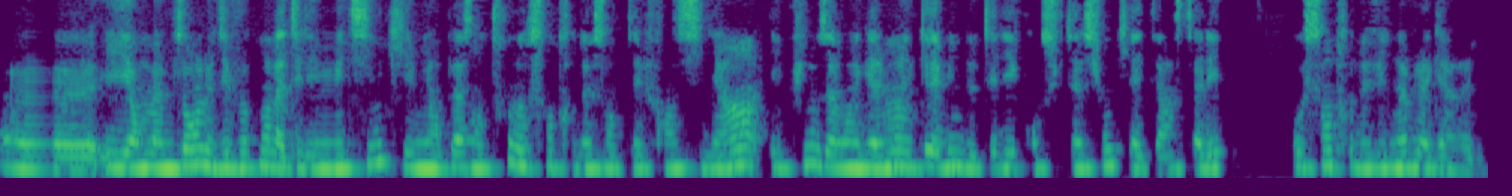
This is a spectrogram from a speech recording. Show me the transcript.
euh, et en même temps le développement de la télémédecine qui est mis en place dans tous nos centres de santé franciliens. Et puis nous avons également une cabine de téléconsultation qui a été installée au centre de Villeneuve-la-Garenne.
